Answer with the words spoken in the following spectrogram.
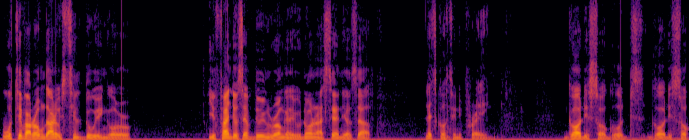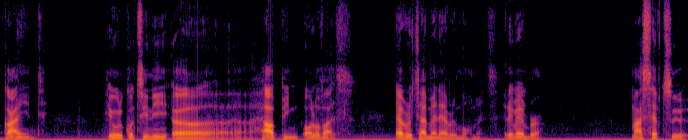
whatever wrong that you're still doing or you find yourself doing wrong and you don't understand yourself. Let's continue praying. God is so good. God is so kind. He will continue uh, helping all of us every time and every moment. Remember, myself too.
